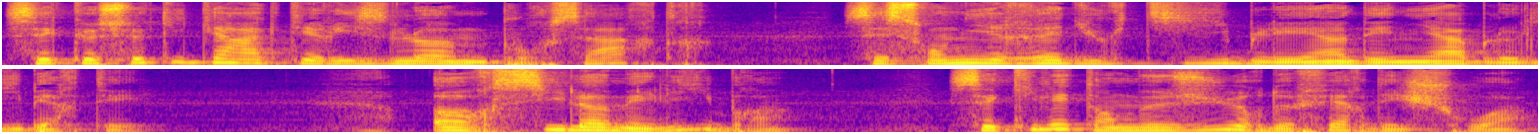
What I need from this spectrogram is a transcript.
c'est que ce qui caractérise l'homme pour Sartre, c'est son irréductible et indéniable liberté. Or, si l'homme est libre, c'est qu'il est en mesure de faire des choix,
